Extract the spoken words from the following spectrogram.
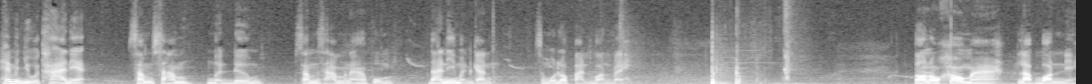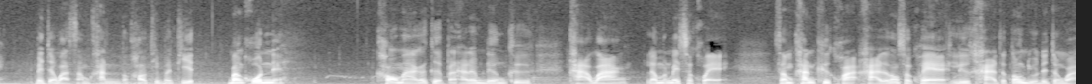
ให้มันอยู่ท่าเนี้ยซ้ำๆเหมือนเดิม ซ้ำๆนะครับผม ด้านนี้เหมือนกัน สมมุติเราปั่นบอลไป ตอนเราเข้ามารับบอลเนี่ยเป็นจังหวะสำคัญต้องเข้าทิปทิศบางคนเนี่ยเข้ามาก็เกิดปัญหาเดิมๆคือขาวางแล้วมันไม่สแควร์สำคัญคือขวาขาจะต้องสแควร์หรือขาจะต้องอยู่ในจังหวะ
